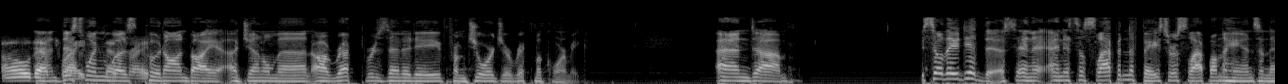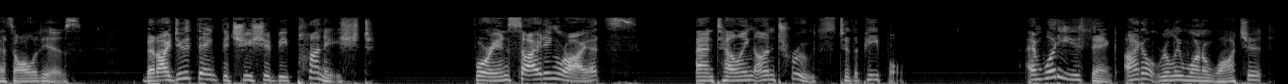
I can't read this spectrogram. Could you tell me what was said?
Oh, that's and right. this one That's was right. put on by a gentleman, a representative from Georgia, Rick McCormick. And um, so they did this, and and it's a slap in the face or a slap on the hands, and that's all it is. But I do think that she should be punished for inciting riots and telling untruths to the people. And what do you think? I don't really want to watch it,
